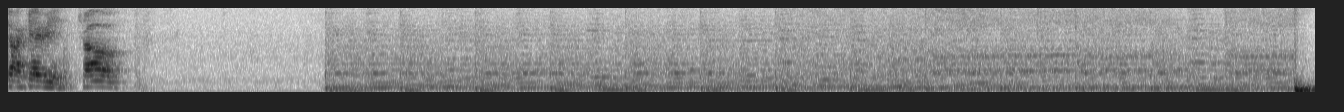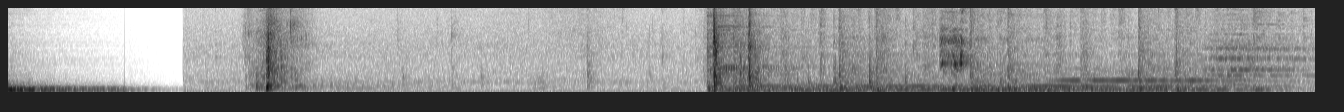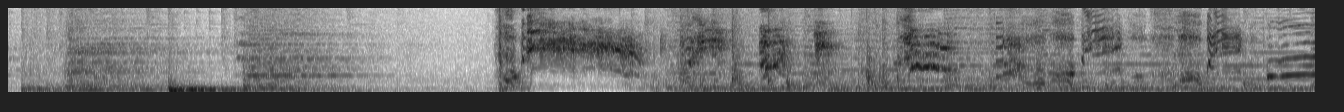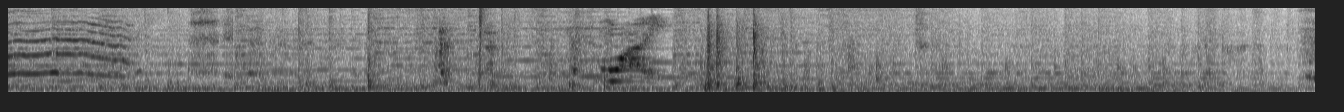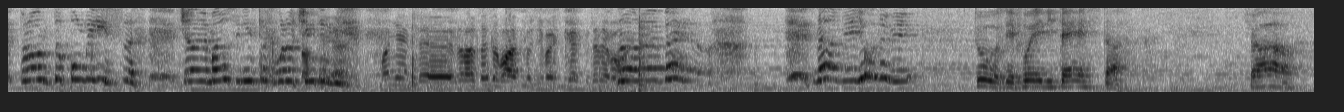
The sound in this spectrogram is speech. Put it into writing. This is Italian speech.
Tchau, Kevin. Tchau. Muori! Pronto, police! C'è la mia mano sinistra che vuole uccidermi! Ma niente, sarà il solito pazzo, gli fai scherzi delle volte. No, non è vero! Dammi, aiutami! Tu sei fuori di testa. Ciao.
